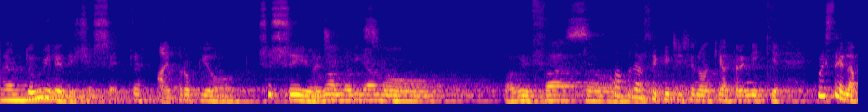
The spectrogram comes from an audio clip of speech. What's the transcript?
nel 2017. Ah, è proprio... Sì, sì, quando abbiamo rifatto... Ma può darsi che ci siano anche altre nicchie. Questa è la,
